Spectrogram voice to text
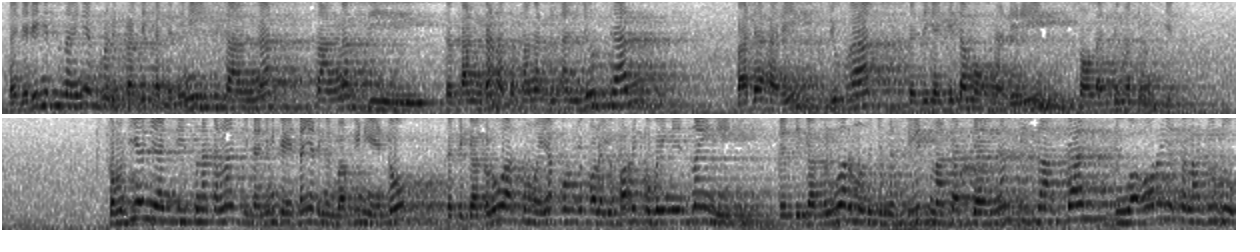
Dan jadi ini sunnah ini yang perlu diperhatikan dan ini sangat sangat ditekankan atau sangat dianjurkan pada hari Jumat ketika kita mau menghadiri sholat Jumat di masjid. Kemudian yang disunahkan lagi dan ini kaitannya dengan bab ini yaitu ketika keluar semua yakhruju fala ini. Ketika keluar menuju masjid maka jangan pisahkan dua orang yang telah duduk.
